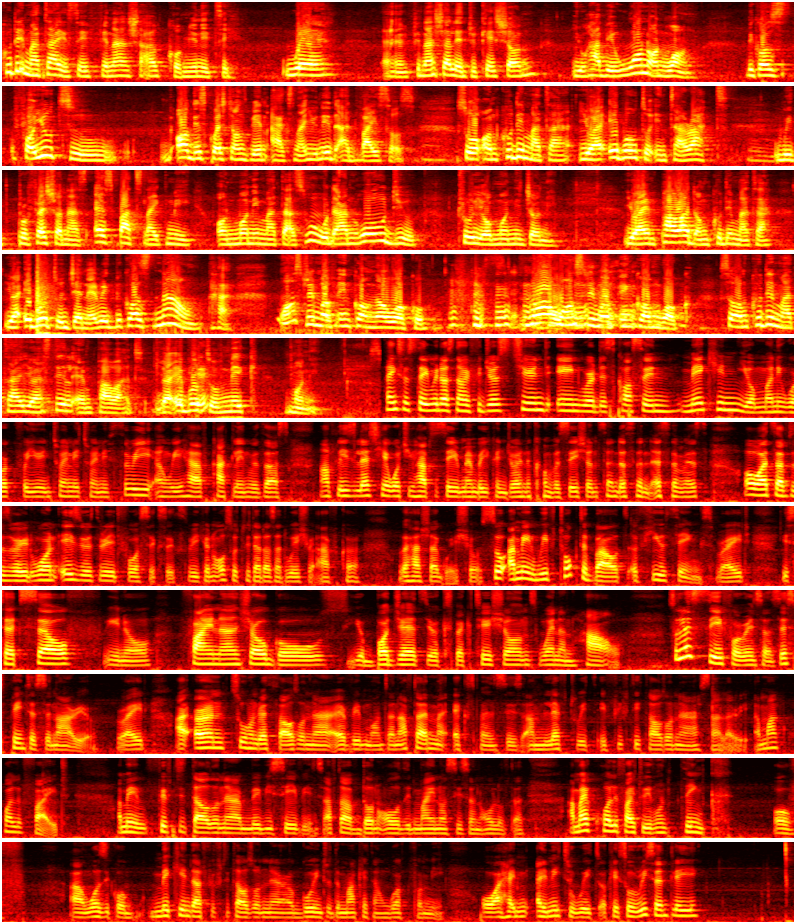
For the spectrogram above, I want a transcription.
Kudimata is a financial community where um, financial education, you have a one-on-one. -on -one because for you to, all these questions being asked now, you need advisors. Mm. So on Kudimata, you are able to interact mm. with professionals, experts like me on money matters who would unhold you through your money journey. You are empowered on Kudimata. You are able to generate because now one stream of income no work. Oh. no one stream of income work. So on Kudimata, you are still empowered. You are able to make money. Thanks for staying with us. Now, if you just tuned in, we're discussing making your money work for you in 2023, and we have Kathleen with us. Now, please, let's hear what you have to say. Remember, you can join the conversation. Send us an SMS or WhatsApp to 081 803 You can also tweet at us at Wayshow Africa with the hashtag Wayshow. So, I mean, we've talked about a few things, right? You said self, you know, financial goals, your budget, your expectations, when and how. So let's say, for instance, let's paint a scenario, right? I earn 200,000 naira every month, and after my expenses, I'm left with a 50,000 naira salary. Am I qualified? I mean, 50,000 naira maybe savings after I've done all the minuses and all of that. Am I qualified to even think of um, what's it called, making that 50,000 naira go into the market and work for me? Or I, I need to wait. Okay, so recently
